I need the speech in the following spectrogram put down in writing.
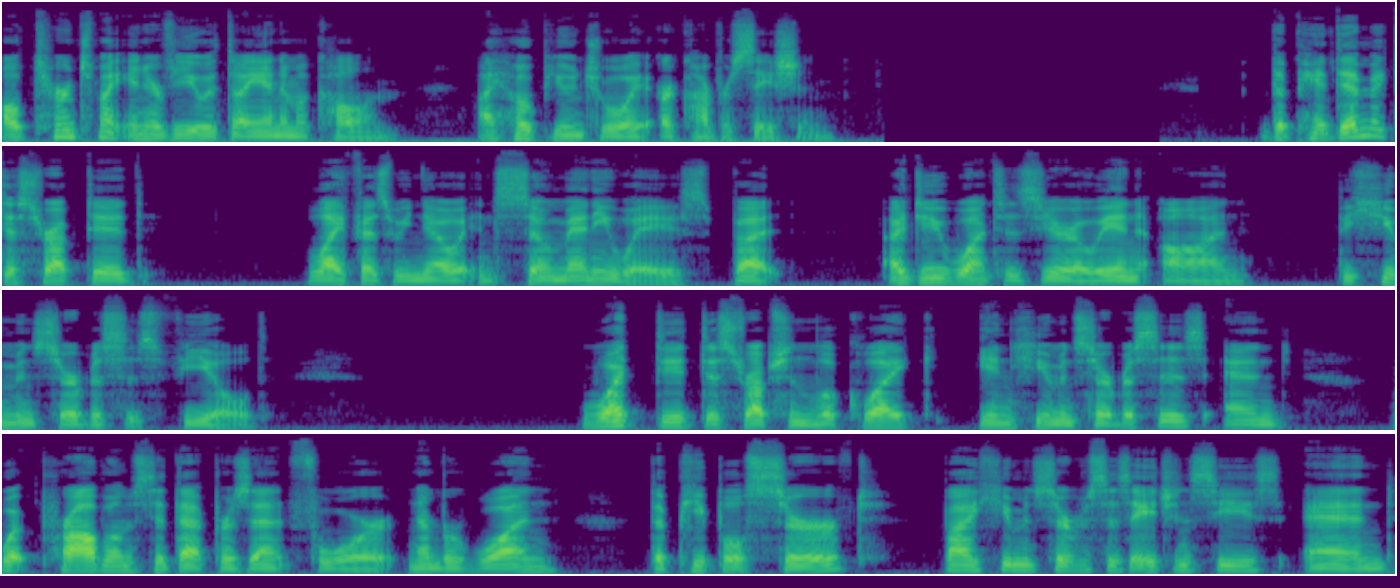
I'll turn to my interview with Diana McCallum. I hope you enjoy our conversation. The pandemic disrupted life as we know it in so many ways, but I do want to zero in on the human services field. What did disruption look like in human services, and what problems did that present for number one, the people served by human services agencies, and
